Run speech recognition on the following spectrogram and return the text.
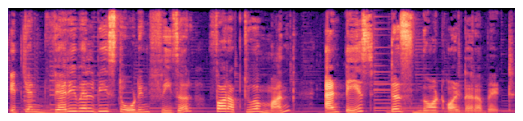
It can very well be stored in freezer for up to a month and taste does not alter a bit.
